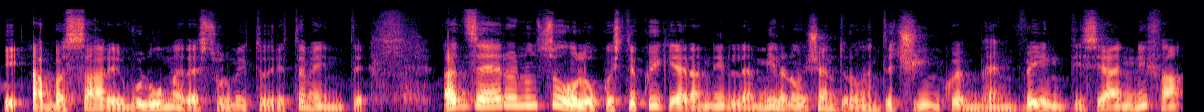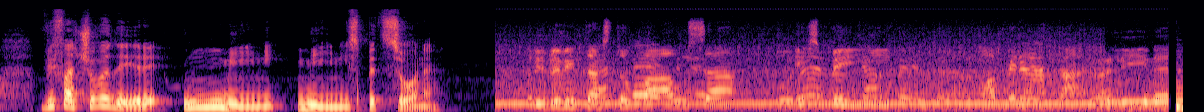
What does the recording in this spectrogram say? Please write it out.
e abbassare il volume, adesso lo metto direttamente a zero e non solo, questo qui che era nel 1995, ben 26 anni fa, vi faccio vedere un mini mini spezzone. Ripremi il tasto pausa e spegni. Ho appena adattato.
